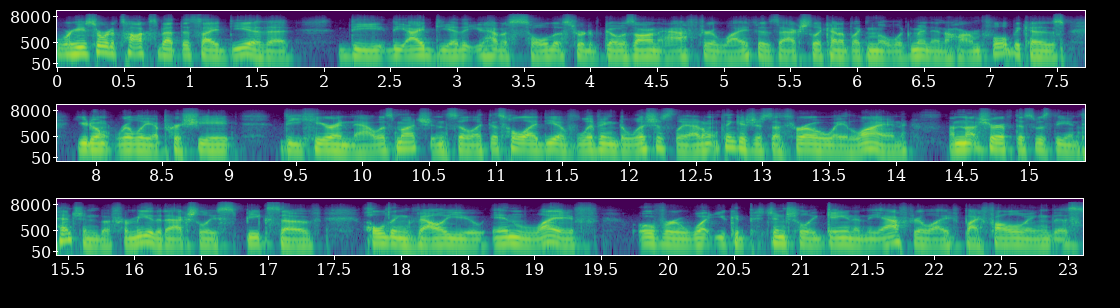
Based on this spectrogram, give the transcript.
where he sort of talks about this idea that the the idea that you have a soul that sort of goes on after life is actually kind of like malignant and harmful because you don't really appreciate the here and now as much. And so like this whole idea of living deliciously i don't think is just a throwaway line. I'm not sure if this was the intention but for me that actually speaks of holding value in life over what you could potentially gain in the afterlife by following this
